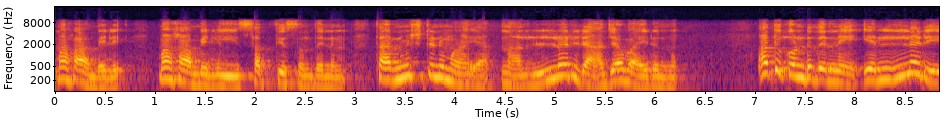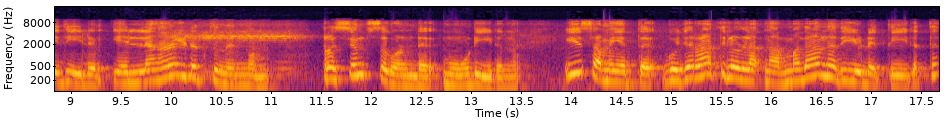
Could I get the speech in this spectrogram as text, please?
മഹാബലി. മഹാബലി സത്യസന്ധനും ധർമ്മിഷ്ഠനുമായ നല്ലൊരു രാജാവായിരുന്നു. അതുകൊണ്ട് തന്നെ എല്ലാ രീതിയിലും എല്ലായിടത്തു നിന്നും പ്രശംസ കൊണ്ട് മൂടിയിരുന്നു. ഈ സമയത്ത് ഗുജറാത്തിലുള്ള നർമ്മദാ നദിയുടെ തീരത്ത്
